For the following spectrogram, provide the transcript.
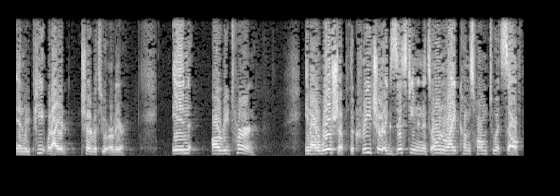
and repeat what I had shared with you earlier. In our return, in our worship, the creature existing in its own right comes home to itself,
